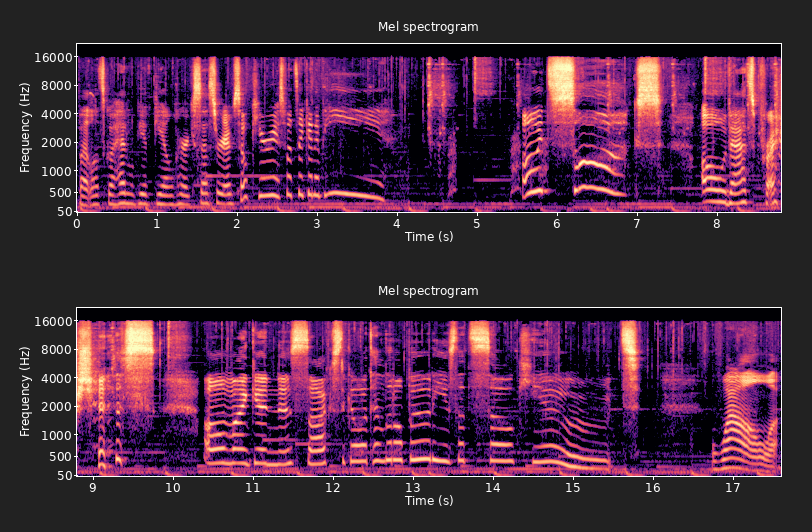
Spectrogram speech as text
But let's go ahead and give Gale her accessory. I'm so curious what's it gonna be? Oh, it's socks. Oh, that's precious. Oh my goodness, socks to go with her little booties. That's so cute. Well,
